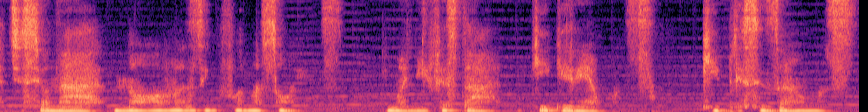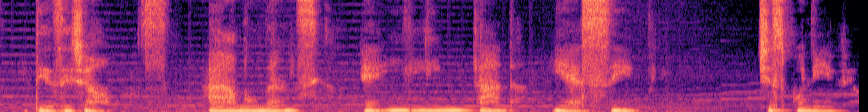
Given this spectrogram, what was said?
adicionar novas informações e manifestar o que queremos, o que precisamos e desejamos. A abundância é ilimitada e é sempre disponível.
